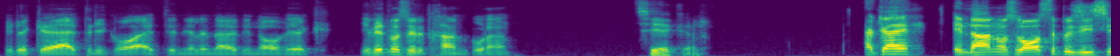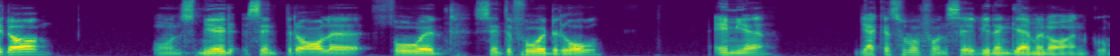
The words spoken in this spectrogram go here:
weer 'n hat-trick uit in julle nou die naweek. Jy weet mos hoe dit gaan kon hè. Seker. Okay, en dan ons laaste posisie daar. Ons meer sentrale forward, center forward rol. Emie, jy kan sommer vir ons sê wie dink jy moet daar aankom?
